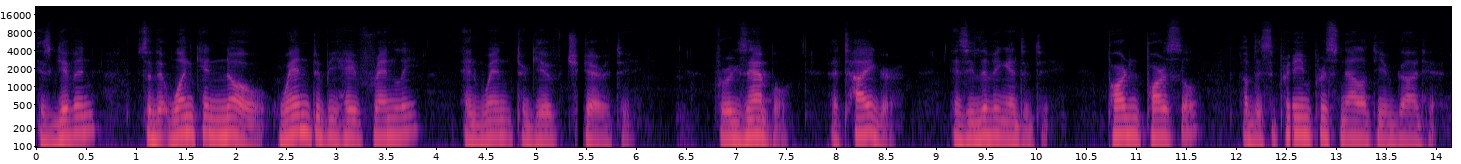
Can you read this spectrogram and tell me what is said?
is given so that one can know when to behave friendly and when to give charity. For example, a tiger is a living entity, part and parcel of the Supreme Personality of Godhead.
